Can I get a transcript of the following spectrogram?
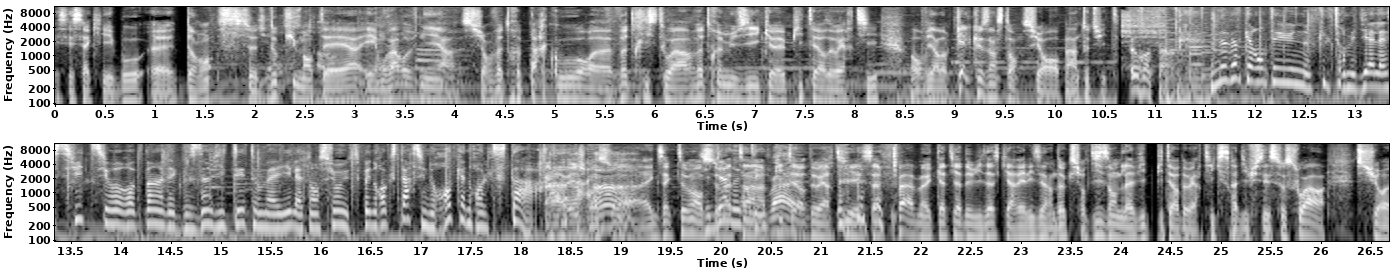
Et c'est ça qui est beau euh, dans ce documentaire. Et on va revenir sur votre parcours, euh, votre histoire, votre musique, euh, Peter Doherty. On revient dans quelques instants sur Europe 1. Tout de suite. Europe 9h41, Culture Média, la suite sur Europe 1 avec vos invités. Thomas Hill, attention, c'est pas une rockstar, c'est une rock'n'roll star. Ah oui, je reçois exactement J'ai ce matin noté. Peter. Doherty et sa femme Katia De Vidas qui a réalisé un doc sur 10 ans de la vie de Peter Doherty qui sera diffusé ce soir sur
